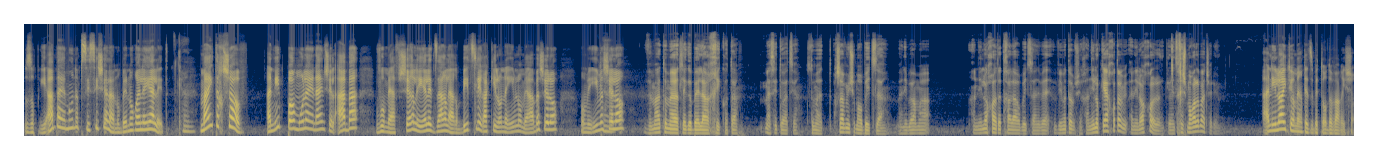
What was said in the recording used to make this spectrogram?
זו פגיעה באמון הבסיסי שלנו בין הורה לילד. כן. מה היא תחשוב? אני פה מול העיניים של אבא, והוא מאפשר לילד זר להרביץ לי רק כי לא נעים לו מאבא שלו, או מאימא כן. שלו? ומה את אומרת לגבי להרחיק אותה מהסיטואציה? זאת אומרת, עכשיו מישהו מרביץ לה, ואני בא, מה... אני לא יכול לתת לך להרביץ לה, ו- ואם אתה ממשיך, אני לוקח אותה, אני לא יכול, כאילו, אני צריך לשמור על הבת שלי. אני לא הייתי אומרת את זה בתור דבר ראשון.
